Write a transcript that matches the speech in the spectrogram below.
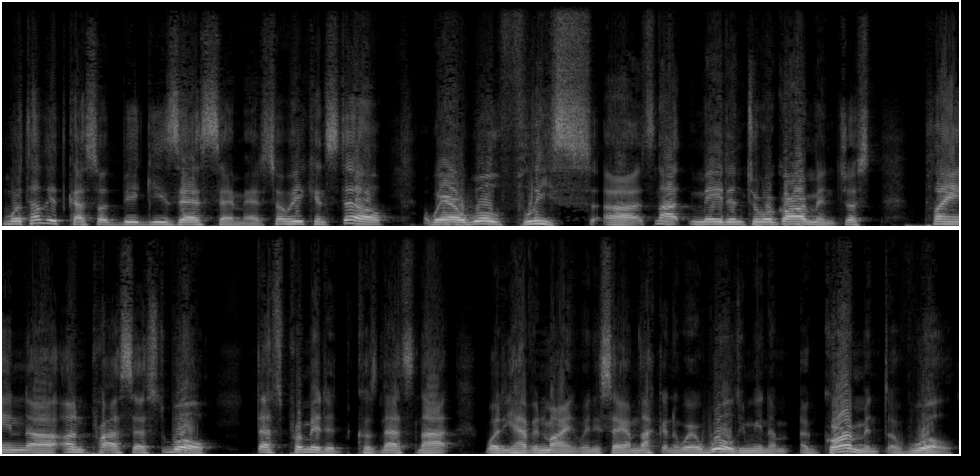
Kasot semer. So he can still wear wool fleece. Uh, it's not made into a garment, just plain uh, unprocessed wool. That's permitted because that's not what you have in mind. When you say, I'm not going to wear wool, you mean a, a garment of wool.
